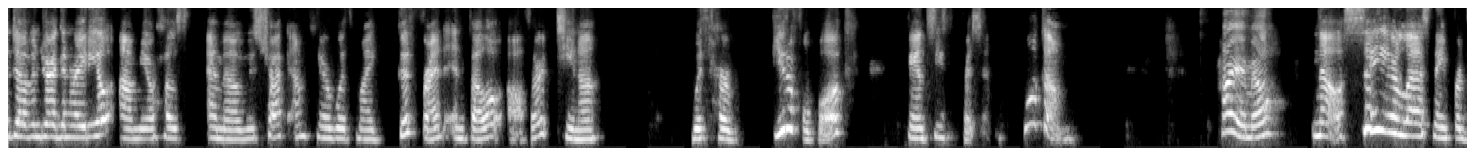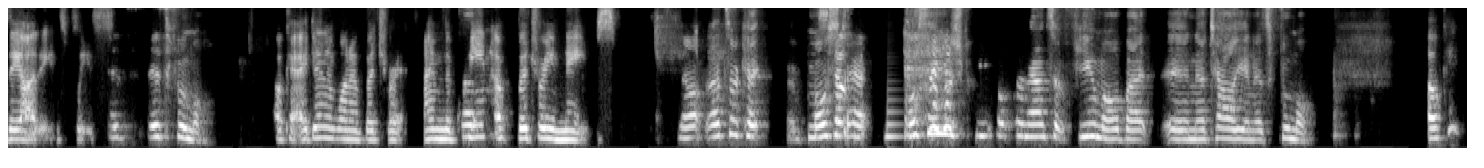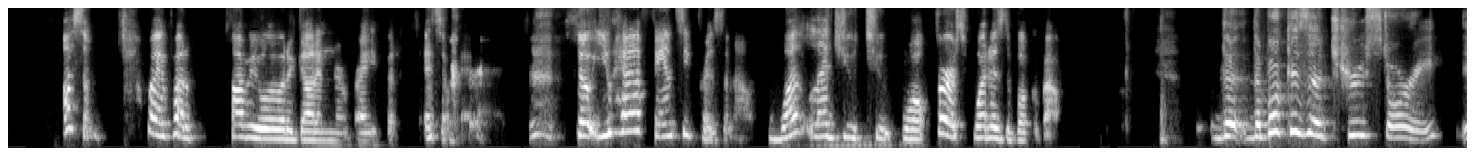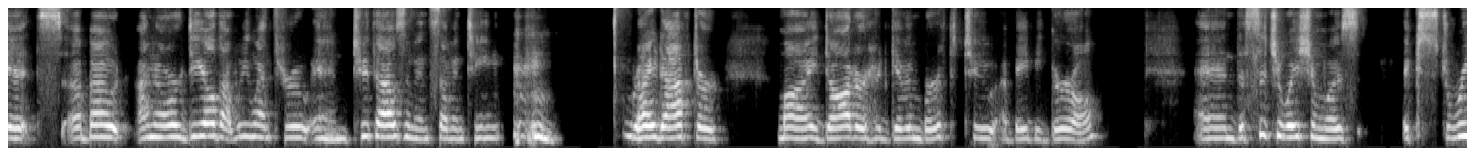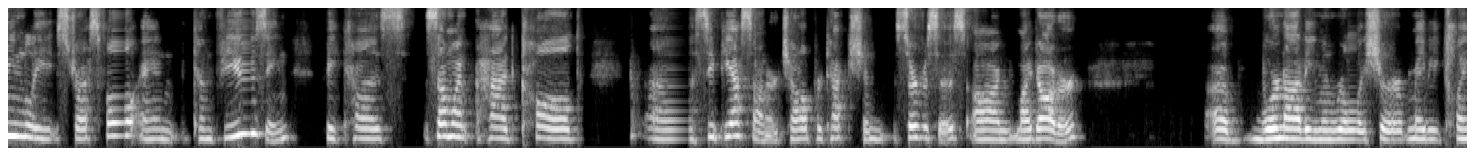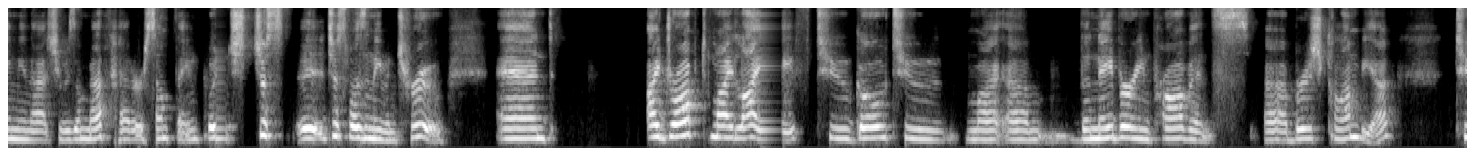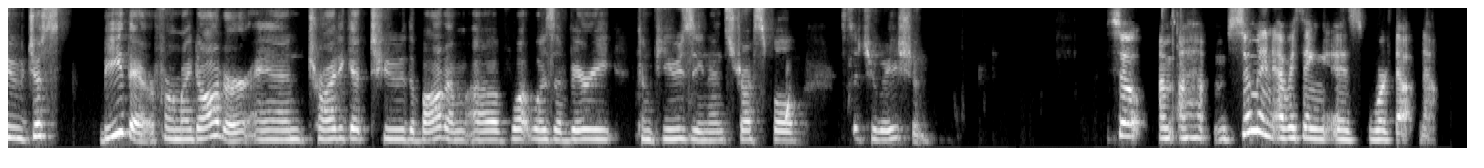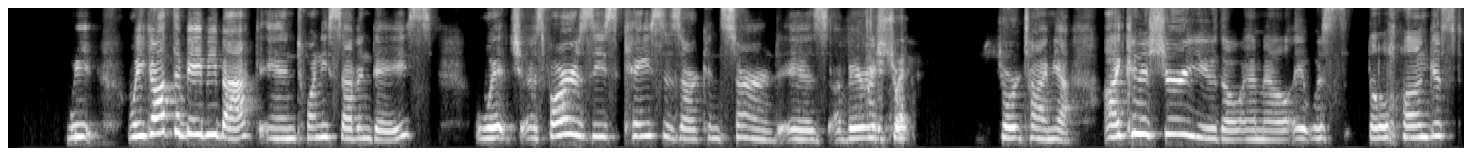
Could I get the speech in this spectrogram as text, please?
To Dove and Dragon Radio. I'm your host, M.L. Ruscsak. I'm here with my good friend and fellow author, Tina, with her beautiful book, Fancy Prison. Welcome. Hi, ML. Now, say your last name for the audience, please. It's, it's Fumo. Okay, I didn't want to butcher it. I'm the queen of butchering names. No, that's okay. Most so, uh, most English people pronounce it Fumo, but in Italian it's Fumo. Okay, awesome. Well, I probably, would have gotten it right, but it's okay. so you have Fancy Prison out. What led you to? Well, first, what is the book about? The the book is a true story. It's about an ordeal that we went through in 2017, right after my daughter had given birth to a baby girl. And the situation was extremely stressful and confusing because someone had called uh, CPS on her, Child Protection Services, on my daughter. Uh, we're not even really sure, maybe claiming that she was a meth head or something, which just it just wasn't even true. And I dropped my life to go to my um, the neighboring province, uh, British Columbia, to just be there for my daughter and try to get to the bottom of what was a very confusing and stressful situation. So I'm, uh, I'm assuming everything is worked out now. We we got the baby back in 27 days, which, as far as these cases are concerned, is a very short short time. Yeah, I can assure you, though, ML, it was the longest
